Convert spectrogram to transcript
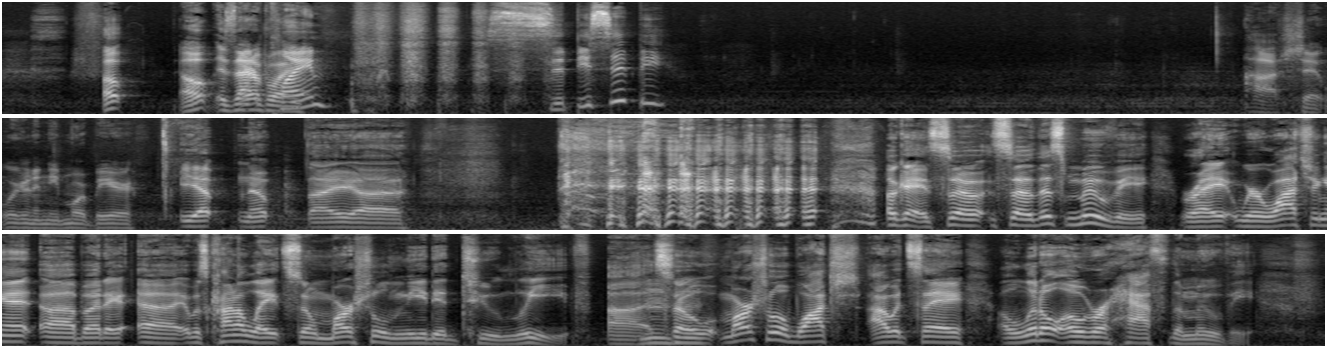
Oh. Is that Airplane. a plane? sippy sippy. Ah shit, we're gonna need more beer. Yep. Nope. I. uh okay, so so this movie, right? We're watching it, uh, but it, uh, it was kind of late, so Marshall needed to leave. Uh, So Marshall watched, I would say, a little over half the movie.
